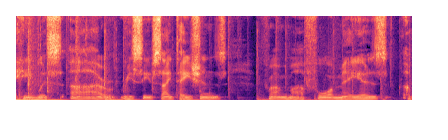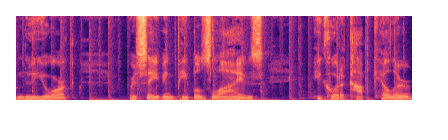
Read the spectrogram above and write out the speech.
He was uh, received citations from uh, four mayors of New York for saving people's lives. He caught a cop killer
